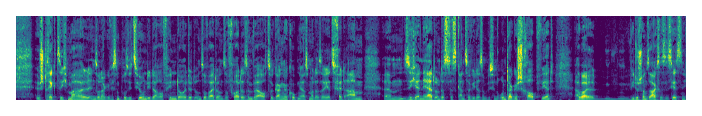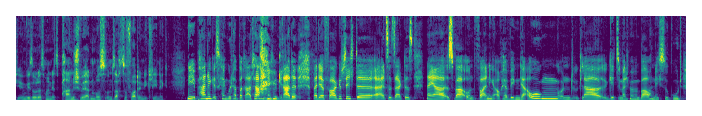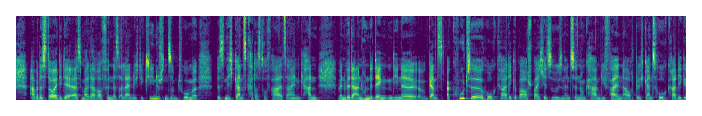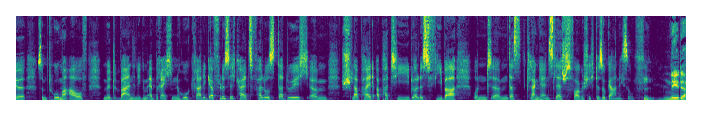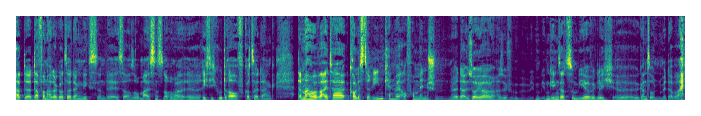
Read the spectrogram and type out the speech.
streckt sich mal in so einer gewissen Position, die darauf hindeutet und so weiter und so fort. Da sind wir auch zugange, gucken erstmal, dass er jetzt fettarm ähm, sich ernährt und dass das Ganze wieder so ein bisschen runtergeschraubt wird. Aber wie du schon sagst, es ist jetzt nicht irgendwie so, dass man jetzt panisch werden muss und sagt sofort in die Klinik. Nee, Panik ist kein guter Berater. Gerade bei der Vorgeschichte, äh, als du sagtest, naja, es war und vor allen Dingen auch ja wegen der Augen und klar geht es ihm manchmal mit dem Bauch nicht so gut, aber das deutet ja erstmal darauf hin, dass allein durch die klinischen Symptome Symptome es nicht ganz katastrophal sein kann. Wenn wir da an Hunde denken, die eine ganz akute, hochgradige Bauchspeicheldrüsenentzündung haben, die fallen auch durch ganz hochgradige Symptome auf, mit wahnsinnigem Erbrechen, hochgradiger Flüssigkeitsverlust dadurch, ähm, Schlappheit, Apathie, dolles Fieber. Und ähm, das klang ja in Slashs Vorgeschichte so gar nicht so. nee, der hat, davon hat er Gott sei Dank nichts und der ist auch so meistens noch immer äh, richtig gut drauf, Gott sei Dank. Dann machen wir weiter. Cholesterin kennen wir auch vom Menschen. Ne? Da ist er ja, also im, im Gegensatz zu mir, wirklich äh, ganz unten mit dabei.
